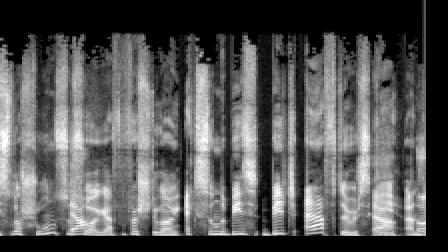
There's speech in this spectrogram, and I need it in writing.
isolasjon så Ja. så jeg for første gang Ex on the Beach, beach Afterski. Ja. And Åh,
